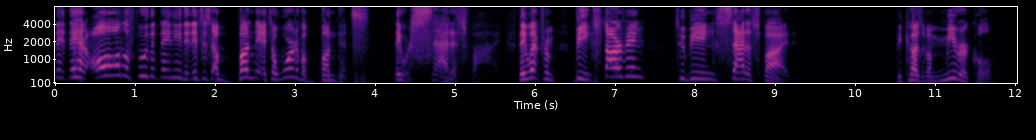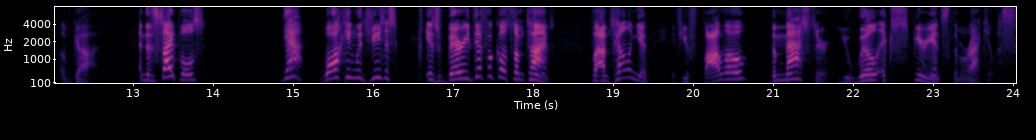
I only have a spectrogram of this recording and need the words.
they, they had all the food that they needed. It's just abundant. It's a word of abundance. They were satisfied. They went from being starving to being satisfied because of a miracle of God. And the disciples, yeah, walking with Jesus is very difficult sometimes. But I'm telling you, if you follow the master, you will experience the miraculous.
